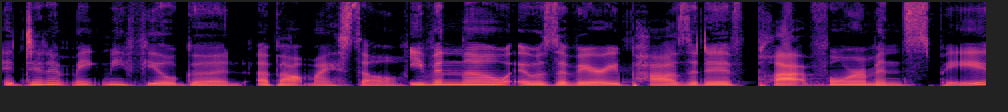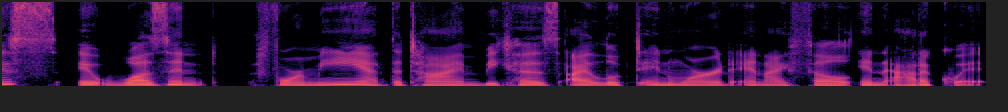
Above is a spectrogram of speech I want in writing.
it didn't make me feel good about myself. Even though it was a very positive platform and space, it wasn't for me at the time because I looked inward and I felt inadequate.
